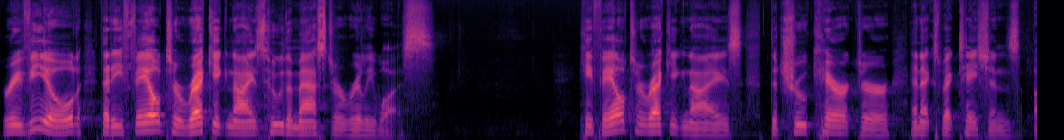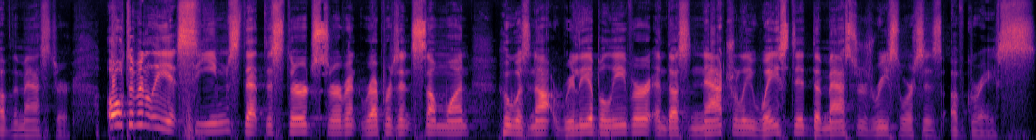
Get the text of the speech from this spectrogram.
revealed that he failed to recognize who the master really was. He failed to recognize the true character and expectations of the master. Ultimately, it seems that this third servant represents someone who was not really a believer and thus naturally wasted the master's resources of grace.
